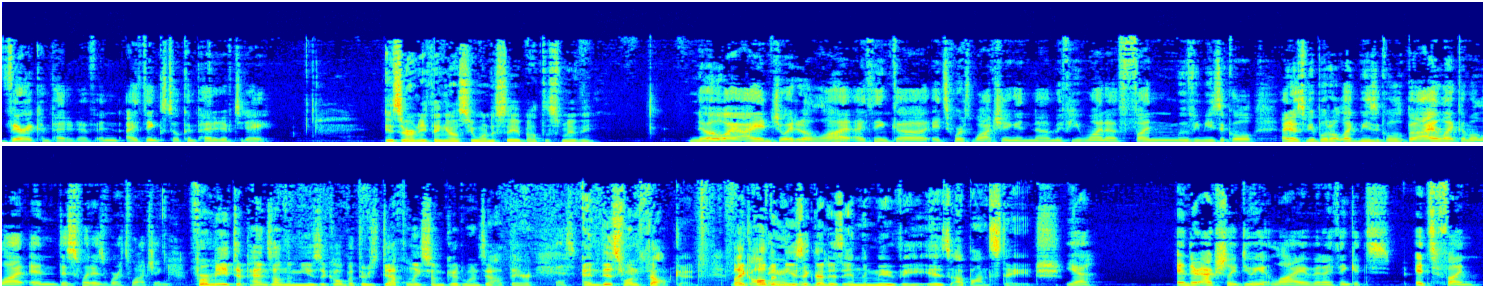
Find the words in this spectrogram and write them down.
very competitive, and I think still competitive today. is there anything else you want to say about this movie? No, I, I enjoyed it a lot. I think uh, it's worth watching. And um, if you want a fun movie musical, I know some people don't like musicals, but I like them a lot. And this one is worth watching. For me, it depends on the musical, but there's definitely some good ones out there. Yes. And this one felt good. Like all the Very music that is in the movie is up on stage. Yeah. and they're actually doing it live, and I think it's it's fun.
